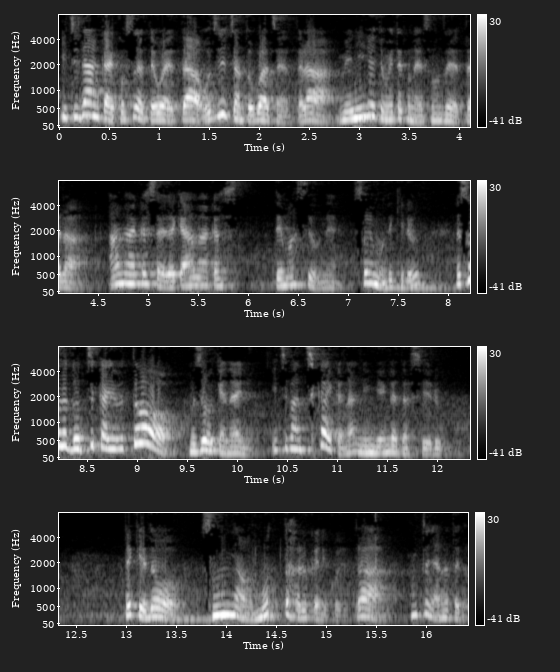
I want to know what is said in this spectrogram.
一段階子育て終えたおじいちゃんとおばあちゃんやったら目に入れても痛くない存在やったら甘やかしたいだけ甘やかして出ますよね。それもできる？それはどっちか言うと無条件ないね一番近いかな人間が出し得る。だけどそんなんをもっとはるかに超えた本当にあなたが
